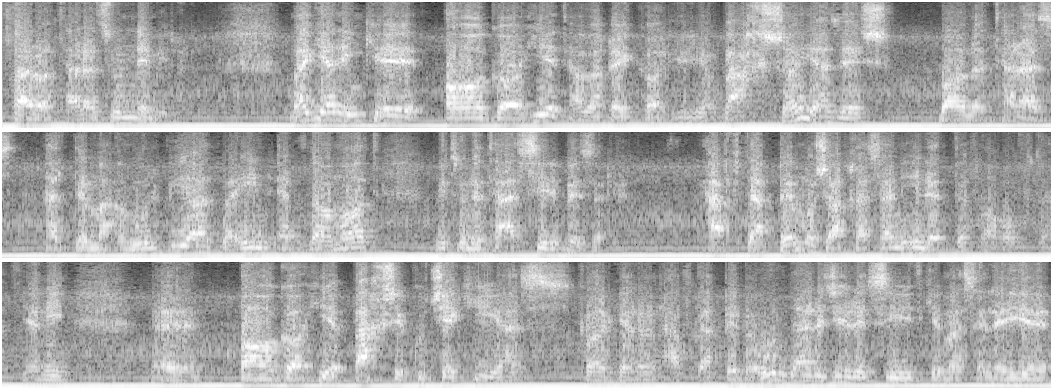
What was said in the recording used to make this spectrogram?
فراتر از اون نمیرن مگر اینکه آگاهی طبقه کارگری یا بخشایی ازش بالاتر از حد معمول بیاد و این اقدامات می‌تونه تاثیر بذاره. هفت مشخصا این اتفاق افتاد. یعنی آگاهی بخش کوچکی از کارگران هفت به اون درجه رسید که مسئله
